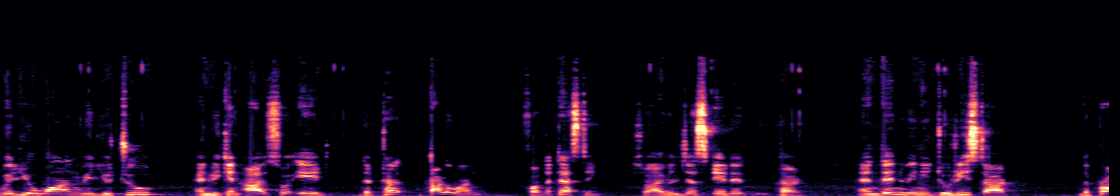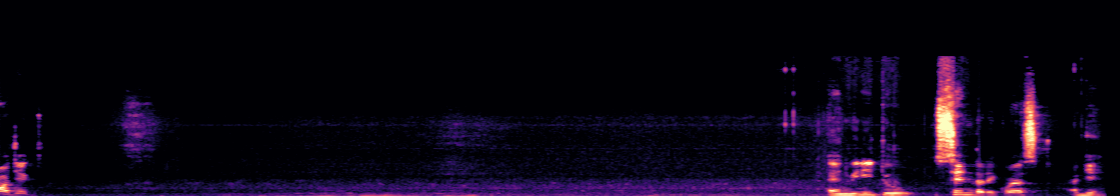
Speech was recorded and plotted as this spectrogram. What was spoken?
value 1 value 2 and we can also add the third one for the testing. So I will just add it third. And then we need to restart the project. And we need to send the request again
